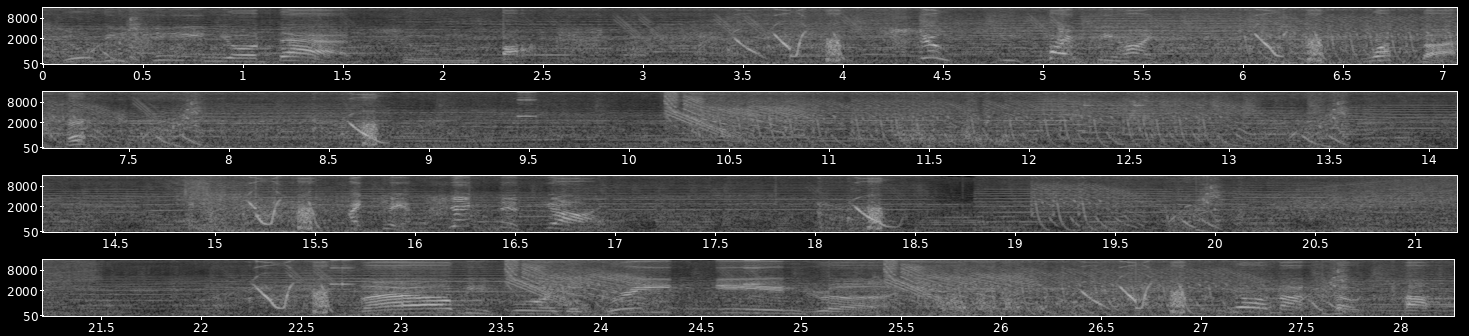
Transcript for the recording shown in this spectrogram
You'll be seeing your dad soon, Fox. Shoot! He's right behind me. What the heck? Before the great Andron. You're not so tough.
